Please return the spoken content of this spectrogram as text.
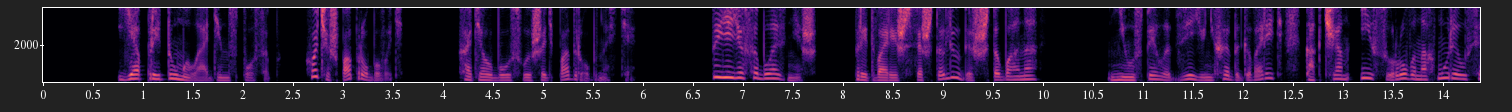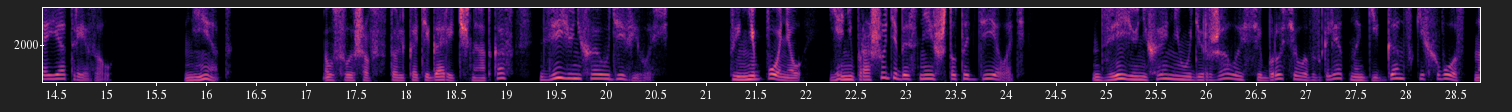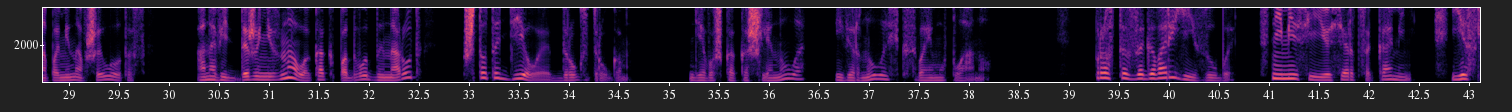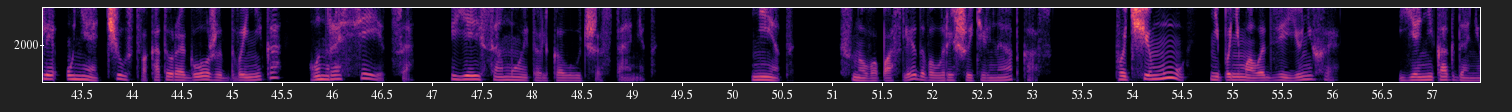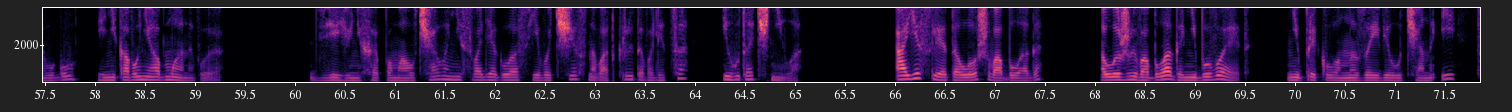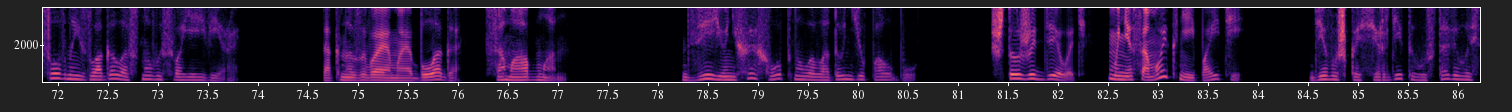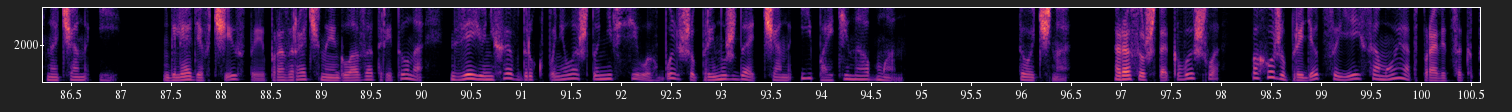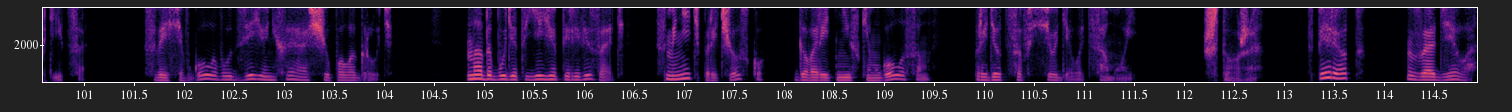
Я придумала один способ. Хочешь попробовать? Хотел бы услышать подробности. Ты ее соблазнишь. Притворишься, что любишь, чтобы она... Не успела Дзи Юньхэ договорить, как Чан И сурово нахмурился и отрезал. «Нет, Услышав столь категоричный отказ, Дзи Юньхэ удивилась. «Ты не понял, я не прошу тебя с ней что-то делать». Дзи Юньхэ не удержалась и бросила взгляд на гигантский хвост, напоминавший лотос. Она ведь даже не знала, как подводный народ что-то делает друг с другом. Девушка кашлянула и вернулась к своему плану. «Просто заговори ей зубы, сними с ее сердца камень. Если унять чувство, которое гложет двойника, он рассеется, Ей самой только лучше станет. «Нет», — снова последовал решительный отказ. «Почему?» — не понимала Дзи Юнихэ. «Я никогда не лгу и никого не обманываю». Дзи Юнихэ помолчала, не сводя глаз его честного открытого лица, и уточнила. «А если это ложь во благо?» «Лжи во благо не бывает», — непреклонно заявил Чан И, словно излагал основы своей веры. Так называемое благо — самообман. Дзи Юньхэ хлопнула ладонью по лбу. «Что же делать? Мне самой к ней пойти?» Девушка сердито уставилась на Чан И. Глядя в чистые, прозрачные глаза Тритона, Дзе Юньхэ вдруг поняла, что не в силах больше принуждать Чан И пойти на обман. Точно. Раз уж так вышло, похоже, придется ей самой отправиться к птице. Свесив голову, Дзе Юньхэ ощупала грудь. Надо будет ее перевязать, сменить прическу, говорить низким голосом. Придется все делать самой. Что же, вперед, за дело.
